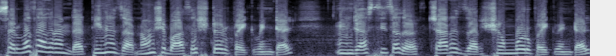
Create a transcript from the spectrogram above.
सर्वसाधारण दर तीन हजार नऊशे बासष्ट रुपये क्विंटल जास्तीचा दर चार हजार शंभर रुपये क्विंटल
